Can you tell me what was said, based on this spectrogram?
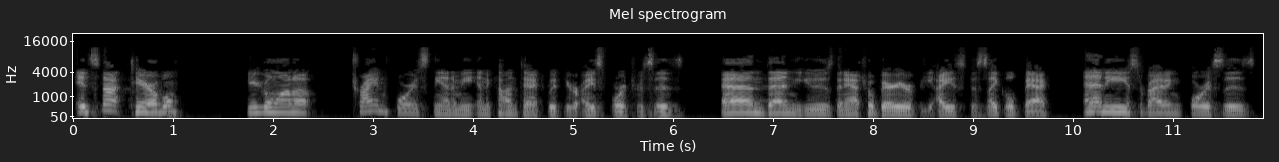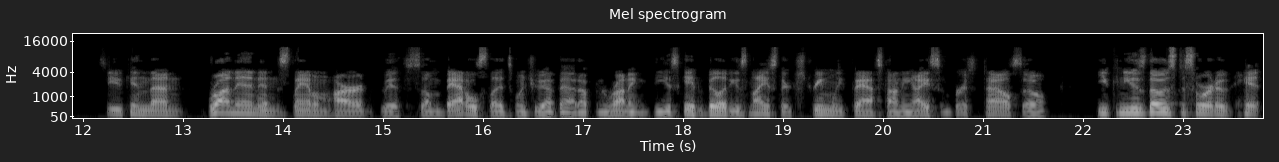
it's not terrible. You're going to want to try and force the enemy into contact with your ice fortresses, and then use the natural barrier of the ice to cycle back any surviving forces so you can then run in and slam them hard with some battle sleds once you have that up and running. The escapability is nice. They're extremely fast on the ice and versatile, so you can use those to sort of hit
